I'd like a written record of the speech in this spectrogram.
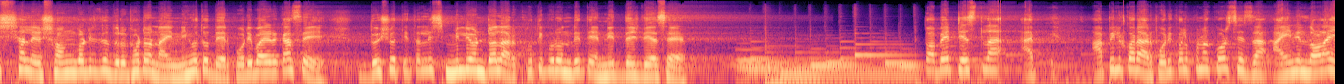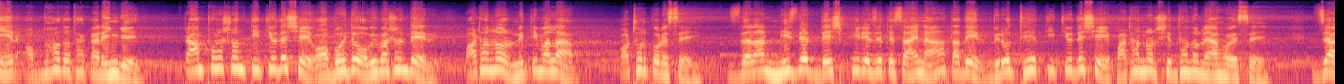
সালের সংগঠিত দুর্ঘটনায় নিহতদের পরিবারের কাছে তেতাল্লিশ মিলিয়ন ডলার ক্ষতিপূরণ দিতে নির্দেশ দিয়েছে। তবে টেসলা আপ- আপিল করার পরিকল্পনা করছে যা আইনি লড়াইয়ের অব্যাহত থাকার ইঙ্গিত। ট্রাম্প প্রশাসন তৃতীয় দেশে অবৈধ অভিবাসনদের পাঠানোর নীতিমালা কঠোর করেছে। যারা নিজের দেশ ফিরে যেতে চায় না, তাদের বিরুদ্ধে তৃতীয় দেশে পাঠানোর সিদ্ধান্ত নেওয়া হয়েছে। যা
